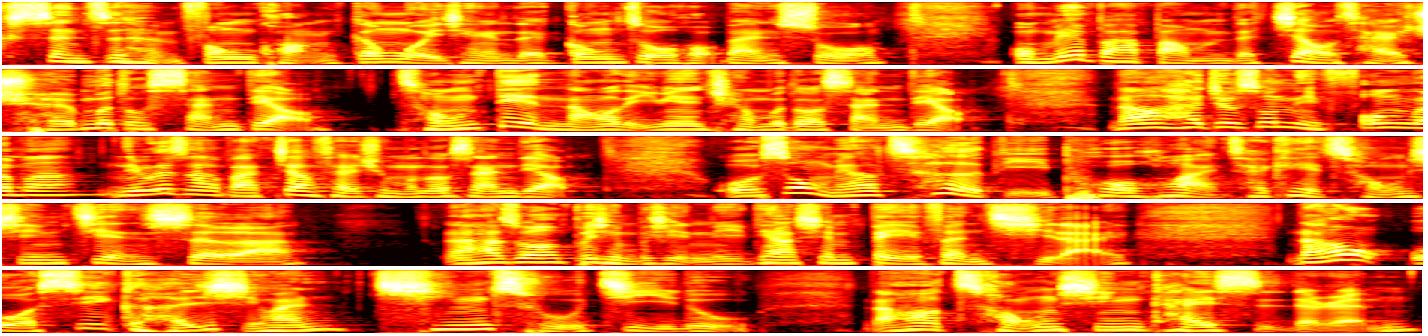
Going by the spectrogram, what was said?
甚至很疯狂，跟我以前的工作伙伴说，我们要不要把我们的教材全部都删掉，从电脑里面全部都删掉。然后他就说：“你疯了吗？你为什么要把教材全部都删掉？”我说：“我们要彻底破坏，才可以重新建设啊。”然后他说：“不行不行，你一定要先备份起来。”然后我是一个很喜欢清除记录，然后重新开始的人。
